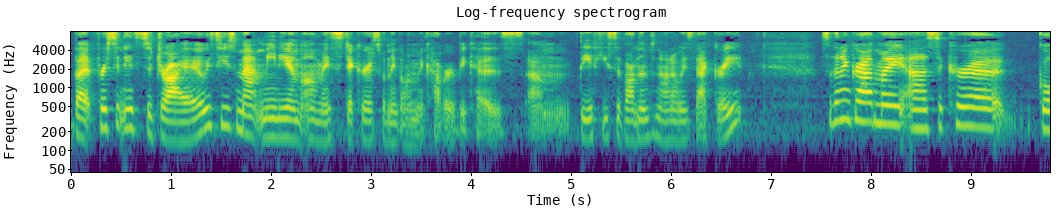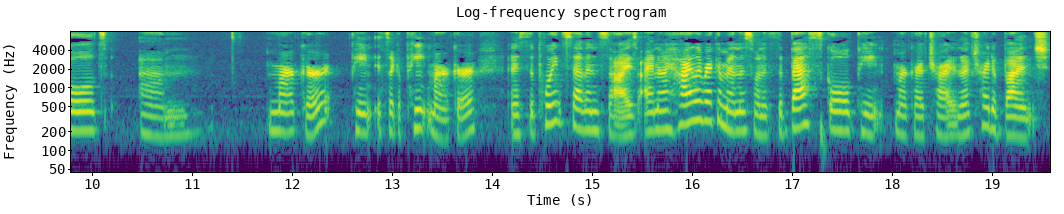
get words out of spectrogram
But first, it needs to dry. I always use matte medium on my stickers when they go on my cover because um, the adhesive on them is not always that great. So then I grab my uh, Sakura Gold um, marker paint it's like a paint marker and it's the 0.7 size and I highly recommend this one. It's the best gold paint marker I've tried and I've tried a bunch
